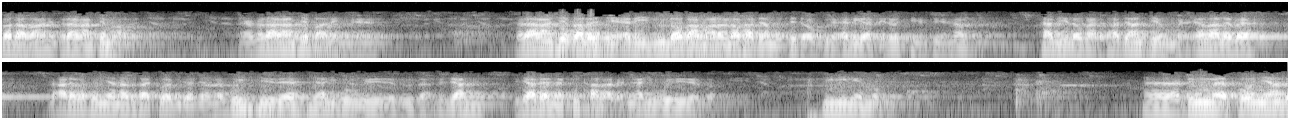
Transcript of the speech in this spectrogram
သောတာပန်နဲ့ဗရာဂံဖြစ်မှာပေါ့အဲဗရာဂံဖြစ်ပါလိမ့်မယ်ဗရာဂံဖြစ်သွားလို့ရှိရင်အဲ့ဒီလူလောကမှာတော့နောက်ထပ်ပြန်မဖြစ်တော့ဘူးတဲ့အဲ့ဒီကသိလို့ရှိရင်နောက်နတ်ပြည်လောကတစ်ခါပြန်ပြင်ဦးမယ်အဲ့ဒါလည်းပဲ ဒါလည်းပဲဘုရားနောက်တစ်ခါတွေ့ပြီးတော့ပြန်မယ်ဝိကြည့်တယ်အများကြီးကိုဝေးသေးတယ်သူကတရားတရားတဲ့နှစ်ခုထလာတယ်အများကြီးဝေးသေးတယ်ဆိုနီးနီးလေးမဟုတ်ဘူးအဲဒါဒုမဲ့ဘုံညာတ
